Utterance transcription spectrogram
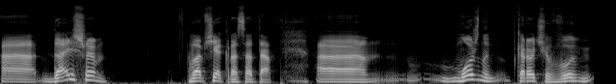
А, дальше... Вообще красота. А, можно, короче, в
